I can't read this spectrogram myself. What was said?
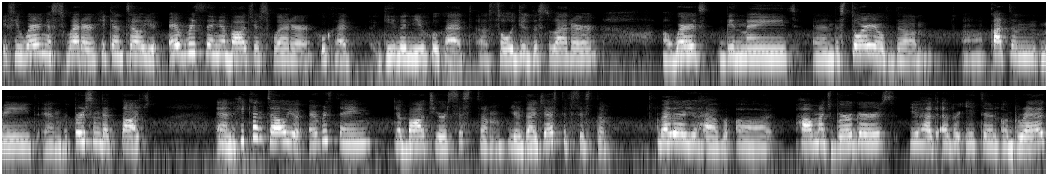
if you're wearing a sweater, he can tell you everything about your sweater, who had given you, who had uh, sold you the sweater, uh, where it's been made, and the story of the uh, cotton made, and the person that touched. And he can tell you everything about your system, your digestive system, whether you have uh, how much burgers you had ever eaten or bread.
